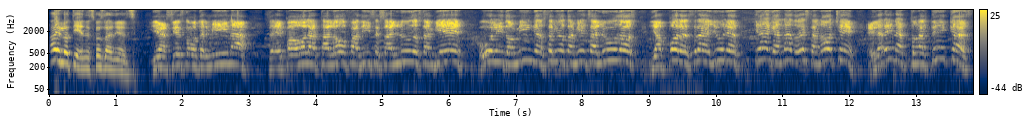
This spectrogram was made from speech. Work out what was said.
Ahí lo tienes, Cos Daniels. Y así es como termina Paola Talofa dice saludos también. Uli Domínguez está viendo también saludos. Y Apolo Estrada Jr. que ha ganado esta noche en la arena Tonaltecas.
